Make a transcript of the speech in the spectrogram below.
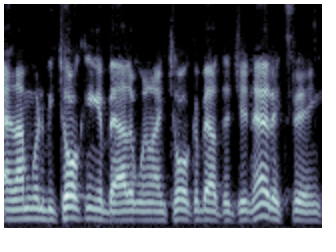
and I'm going to be talking about it when I talk about the genetic thing.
